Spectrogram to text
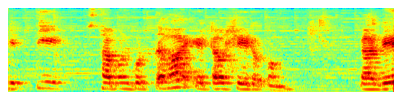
ভিত্তি স্থাপন করতে হয়, এটাও সেই রকম কাজে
